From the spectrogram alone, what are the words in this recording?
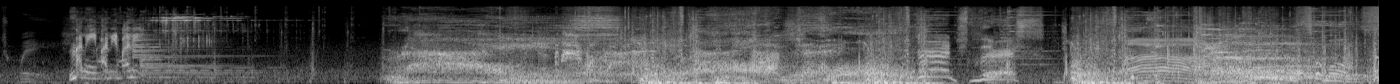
Which way? Money, money, money. Grant this! Ah! Summons!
